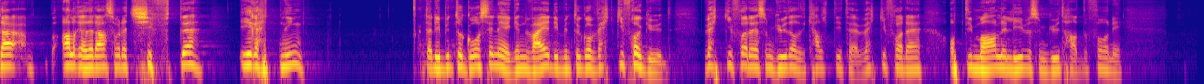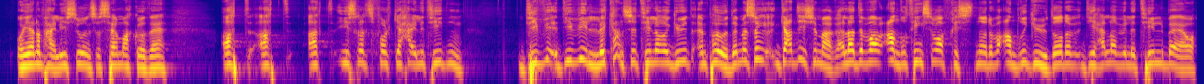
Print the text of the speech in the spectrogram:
der, allerede der så var det et skifte i retning. Der de begynte å gå sin egen vei. De begynte å gå vekk fra Gud. Vekk fra det som Gud hadde kalt dem til. Vekk fra det optimale livet som Gud hadde for dem. Og Gjennom hele historien så ser vi akkurat det. At, at, at israelsfolket hele tiden de, de, ville kanskje tilhøre Gud en periode, men så gadd de ikke mer. Eller det var andre ting som var fristende, og det var andre guder de heller ville tilbe. og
